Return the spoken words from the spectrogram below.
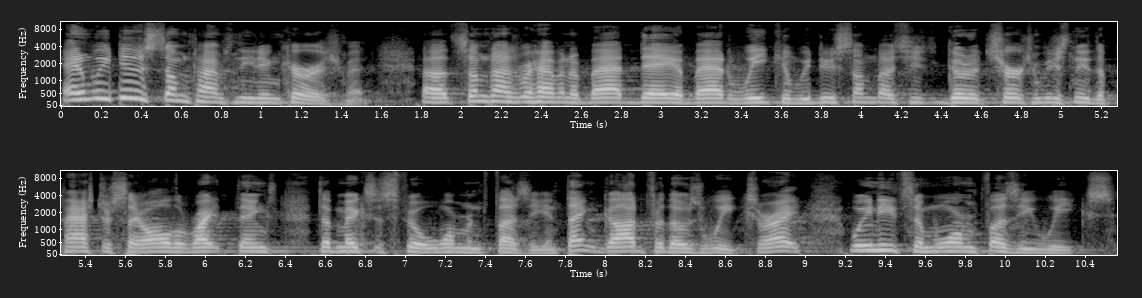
And we do sometimes need encouragement. Uh, sometimes we're having a bad day, a bad week, and we do sometimes go to church and we just need the pastor to say all the right things that makes us feel warm and fuzzy. And thank God for those weeks, right? We need some warm, fuzzy weeks.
